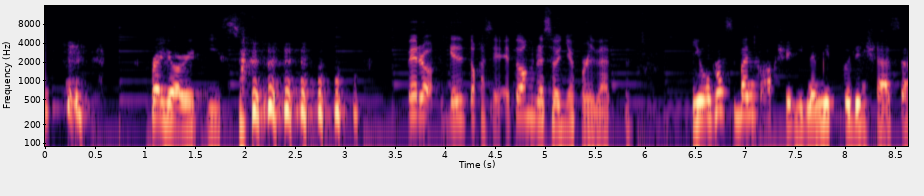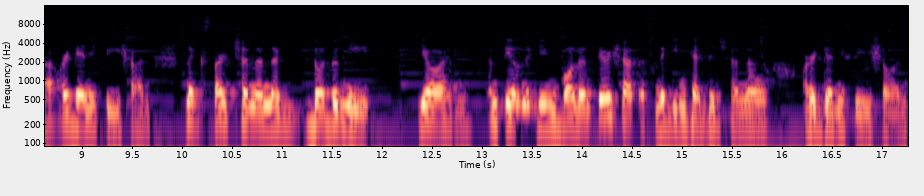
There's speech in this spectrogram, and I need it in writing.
Priorities. Pero ganito kasi, ito ang rason niya for that. Yung husband ko actually, na-meet ko din siya sa organization. Nag-start siya na nag-donate. Yon, until naging volunteer siya, tapos naging head din siya ng organization.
